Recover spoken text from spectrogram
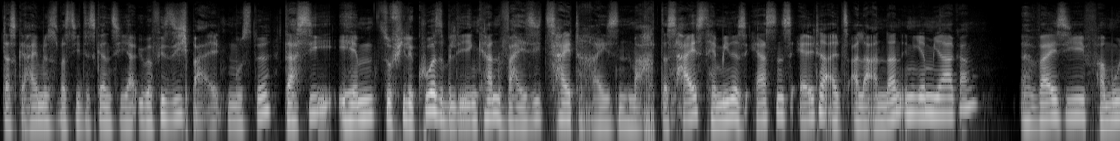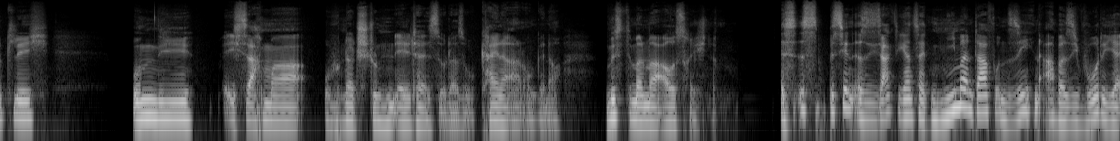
das Geheimnis, was sie das ganze Jahr über für sich behalten musste, dass sie eben so viele Kurse belegen kann, weil sie Zeitreisen macht. Das heißt, Hermine ist erstens älter als alle anderen in ihrem Jahrgang, äh, weil sie vermutlich um die, ich sag mal, 100 Stunden älter ist oder so. Keine Ahnung genau. Müsste man mal ausrechnen. Es ist ein bisschen, also sie sagt die ganze Zeit, niemand darf uns sehen, aber sie wurde ja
